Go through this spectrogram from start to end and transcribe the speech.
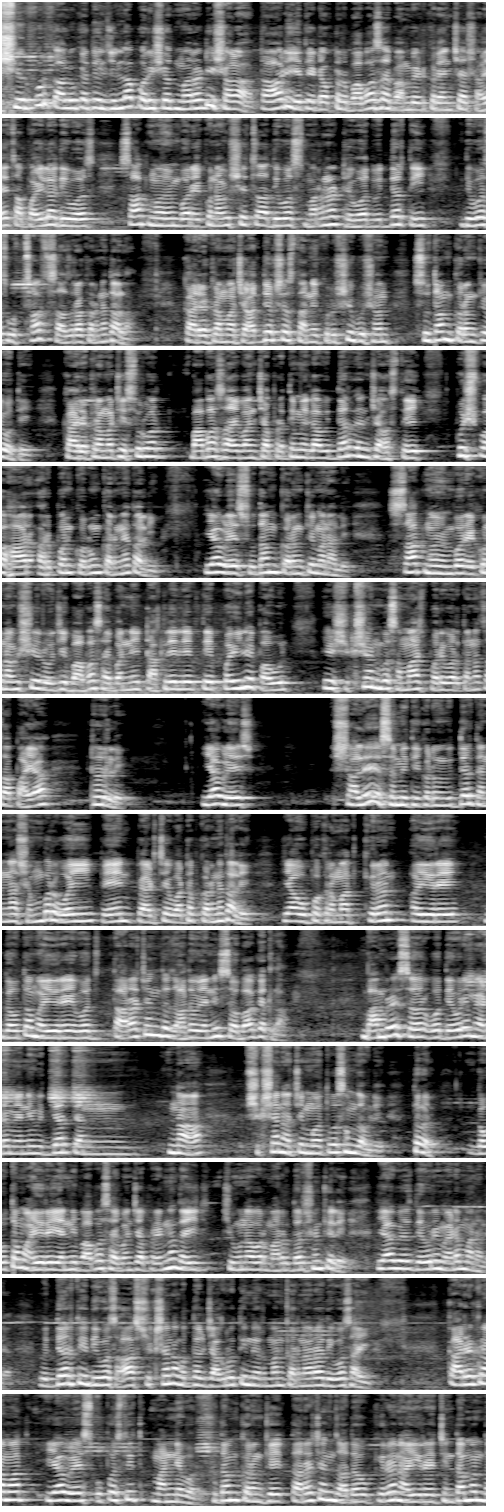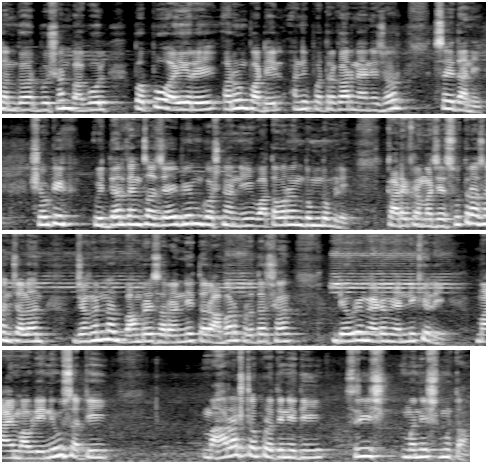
शिरपूर तालुक्यातील जिल्हा परिषद मराठी शाळा तहाडी येथे डॉक्टर बाबासाहेब आंबेडकर यांच्या शाळेचा पहिला दिवस सात नोव्हेंबर एकोणावीसशेचा दिवस स्मरणात ठेवत विद्यार्थी दिवस उत्साहात साजरा करण्यात आला. कार्यक्रमाचे अध्यक्षस्थानी कृषीभूषण सुदाम करंके होते. कार्यक्रमाची सुरुवात बाबासाहेबांच्या प्रतिमेला विद्यार्थ्यांच्या हस्ते पुष्पहार अर्पण करून करण्यात आली. यावेळी सुदाम करंके म्हणाले सात नोव्हेंबर एकोणावीसशे रोजी बाबासाहेबांनी टाकलेले ते पहिले पाऊल हे शिक्षण व समाज परिवर्तनाचा पाया ठरले. यावेळेस शालेय समितीकडून विद्यार्थ्यांना शंभर वही पेन पॅडचे वाटप करण्यात आले. या उपक्रमात किरण अहिरे गौतम अहिरे व ताराचंद जाधव यांनी सहभाग घेतला. भांबरे सर व देवरे मॅडम यांनी विद्यार्थ्यांना शिक्षणाचे महत्त्व समजावले. तर गौतम अहिरे यांनी बाबासाहेबांच्या प्रेरणादायी जीवनावर मार्गदर्शन केले. यावेळेस देवरे मॅडम म्हणाल्या विद्यार्थी दिवस हा शिक्षणाबद्दल जागृती निर्माण करणारा दिवस आहे. कार्यक्रमात यावेळेस उपस्थित मान्यवर सुदाम करंके ताराचंद जाधव किरण आहिरे चिंतामण धनगर भूषण बागुल पप्पू आहिरे अरुण पाटील आणि पत्रकार ज्ञानेश्वर सैदाने. शेवटी विद्यार्थ्यांचा जय भीम घोषणांनी वातावरण दुमदुमले. कार्यक्रमाचे सूत्रसंचालन जगन्नाथ भांबरे सरांनी तर आभार प्रदर्शन देवरे मॅडम यांनी केले. माय माऊली न्यूजसाठी महाराष्ट्र प्रतिनिधी श्री मनीष मुता.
